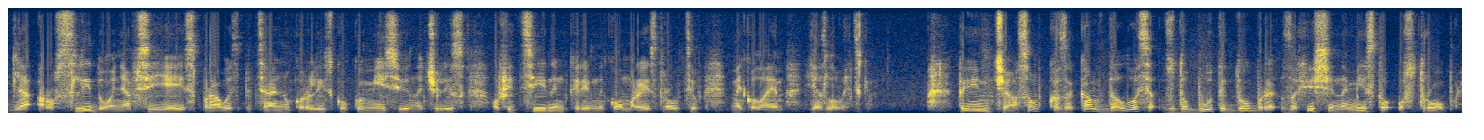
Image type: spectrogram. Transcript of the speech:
для розслідування всієї справи спеціальну королівську комісію на чолі з офіційним керівником реєстровців Миколаєм Язловецьким. Тим часом козакам вдалося здобути добре захищене місто Острополь.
